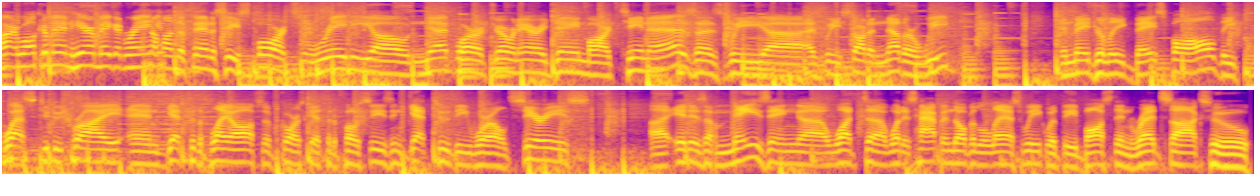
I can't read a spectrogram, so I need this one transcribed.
All right, welcome in here. Make it rain on the Fantasy Sports Radio Network. Joe Ranieri, Dane Martinez, as we uh, as we start another week in Major League Baseball. The quest to try and get to the playoffs, of course, get to the postseason, get to the World Series. Uh, it is amazing uh, what uh, what has happened over the last week with the Boston Red Sox, who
